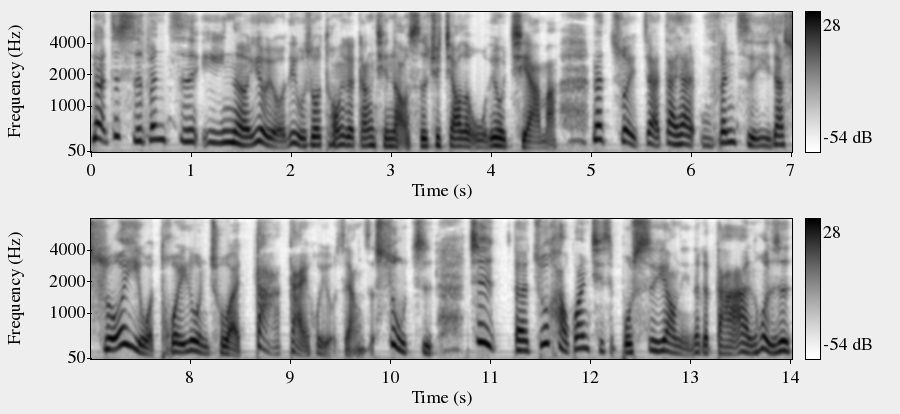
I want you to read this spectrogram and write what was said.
那这十分之一呢，又有例如说同一个钢琴老师去教了五六家嘛，那所以在大概五分之一在，所以我推论出来大概会有这样子数字。是呃，主考官其实不是要你那个答案，或者是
